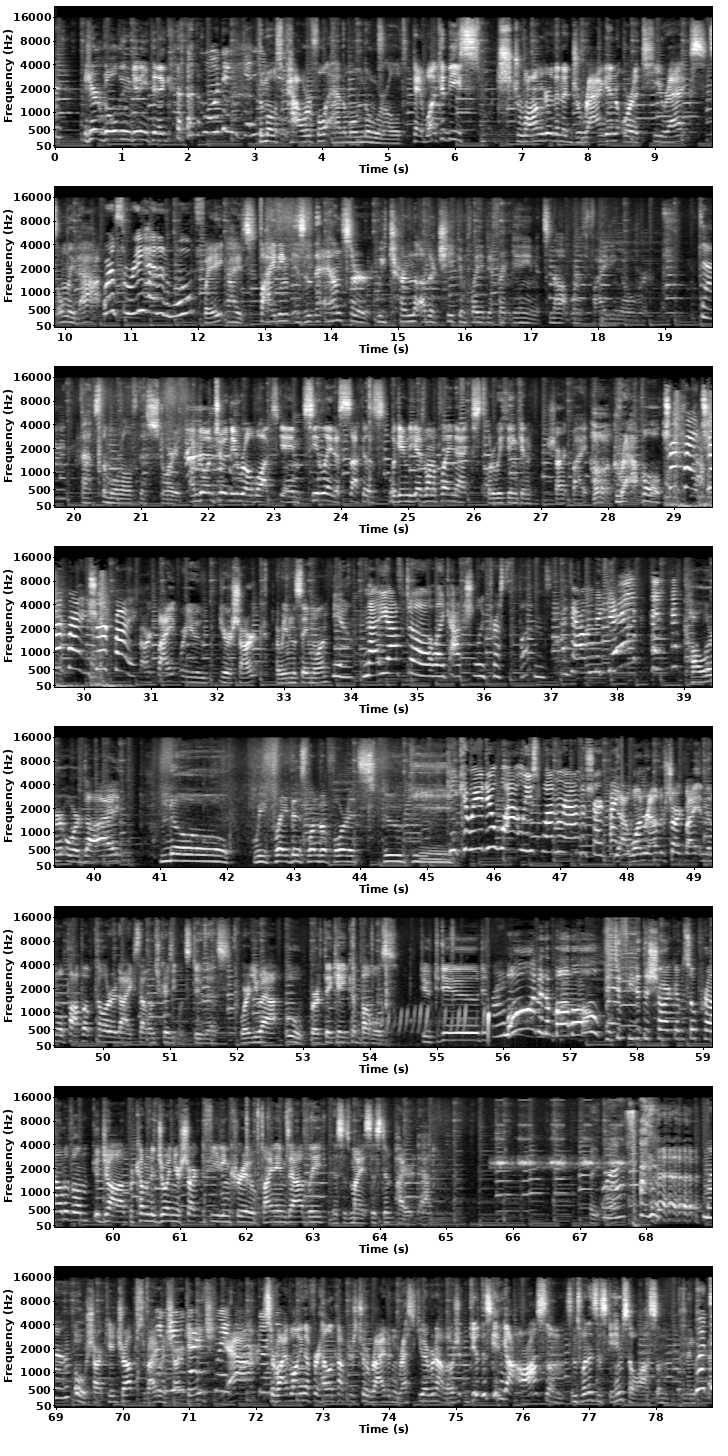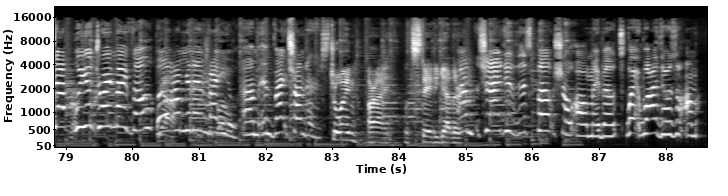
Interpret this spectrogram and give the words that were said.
Charizard. You're golden guinea pig. Golden guinea. the most powerful animal in the world. Okay, what could be stronger than a dragon or a T-Rex? It's only that. We're a three-headed wolf. Wait, guys, fighting isn't the answer. We turn the other cheek and play a different game. It's not worth fighting over. Dad. That's the moral of this story. I'm going to a new Roblox game. See you later, suckers. What game do you guys want to play next? What are we thinking? Shark bite. Oh, Grapple. Shark bite, shark bite, shark bite. Shark bite, where you you're a shark? Are we in the same one? Yeah. Now you have to like actually press the buttons. I found the game. Color or die? No. We've played this one before. It's spooky. Can, can we do at least one round of shark bite? Yeah, one round of shark bite and then we'll pop up color or die because that one's crazy. Let's do this. Where are you at? Ooh, birthday cake of bubbles. Do do do. do. I'm- Oh, I'm in a bubble. They defeated the shark. I'm so proud of them. Good job. We're coming to join your shark defeating crew. My name's Adley. This is my assistant pirate dad. Wait, what? Oh, shark cage drop. Survive in shark cage. Yeah. Survive long enough for helicopters to arrive and rescue everyone of the ocean. Dude, this game got awesome. Since when is this game so awesome? And then well, Dad, will you join my? But Yeah, I'm gonna invite you. Um, invite Shonduras. join. All right, let's stay together. Um, should I do this boat show all my boats. Wait, why? There was um.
